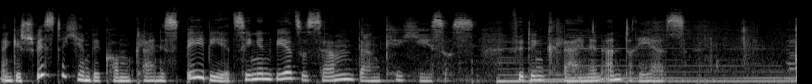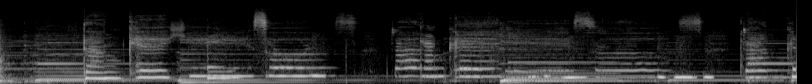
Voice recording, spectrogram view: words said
ein Geschwisterchen bekommen, kleines Baby. Jetzt singen wir zusammen Danke, Jesus, für den kleinen Andreas. Danke, Jesus. Danke, Jesus. Danke,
